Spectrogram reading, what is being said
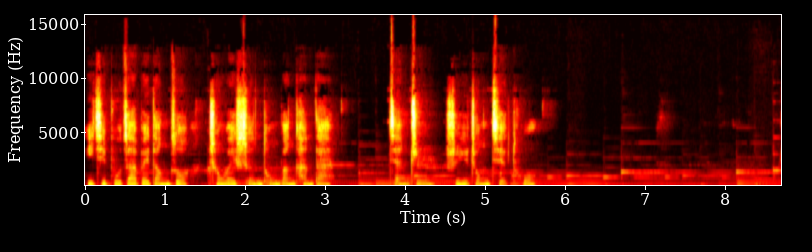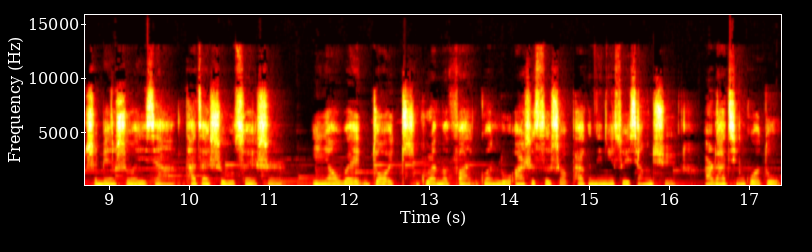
以及不再被当作成为神童般看待，简直是一种解脱。顺便说一下，他在十五岁时因要为 Deutsche Grammophon 灌录二十四首帕格尼尼随想曲而拉琴过度，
